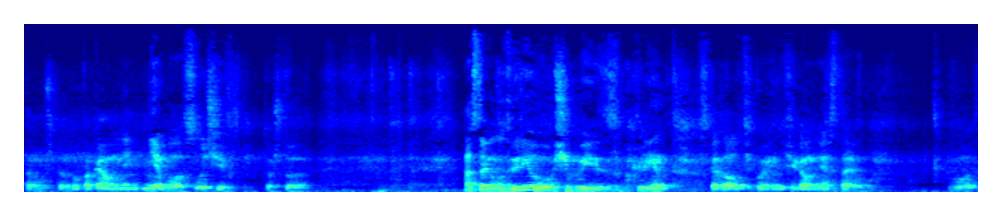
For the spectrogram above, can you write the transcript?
потому что, ну, пока у меня не было случаев, то, что оставил у двери, в общем, и клиент сказал, типа, нифига он не оставил. Вот.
